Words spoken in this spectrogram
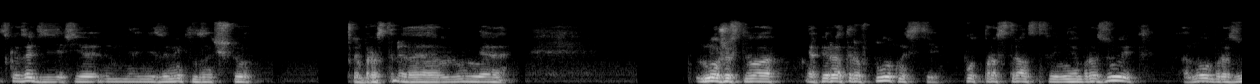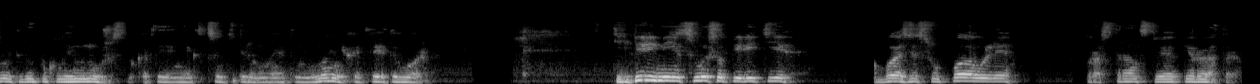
сказать здесь, я не заметил, значит, что э, множество операторов плотности под пространство не образует, оно образует выпуклое множество. Как-то я не акцентировал на этом внимание, хотя это важно. Теперь имеет смысл перейти базису Паули в пространстве операторов.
